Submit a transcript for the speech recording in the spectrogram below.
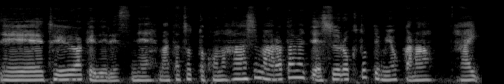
えー、というわけでですね、またちょっとこの話も改めて収録撮ってみようかな。はい。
